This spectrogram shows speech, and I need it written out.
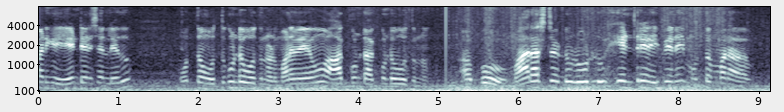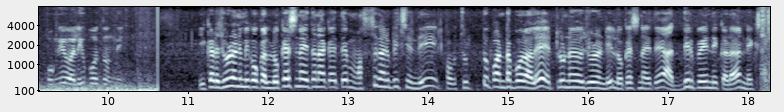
ఆయనకి ఏం టెన్షన్ లేదు. మొత్తం ఒత్తుకుంటూ పోతున్నాడు. మనమేమో ఆక్కుంటూ ఆక్కుంటూ పోతున్నాం. అబ్బో మహారాష్ట్ర రోడ్లు ఎంట్రీ అయిపోయినాయి. మొత్తం మన పొంగి వలిగిపోతుంది. ఇక్కడ చూడండి మీకు ఒక లొకేషన్ అయితే నాకైతే మస్తు కనిపించింది. చుట్టూ పంట పొలాలే ఎట్లున్నాయో చూడండి. లొకేషన్ అయితే అద్దరిపోయింది ఇక్కడ. నెక్స్ట్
